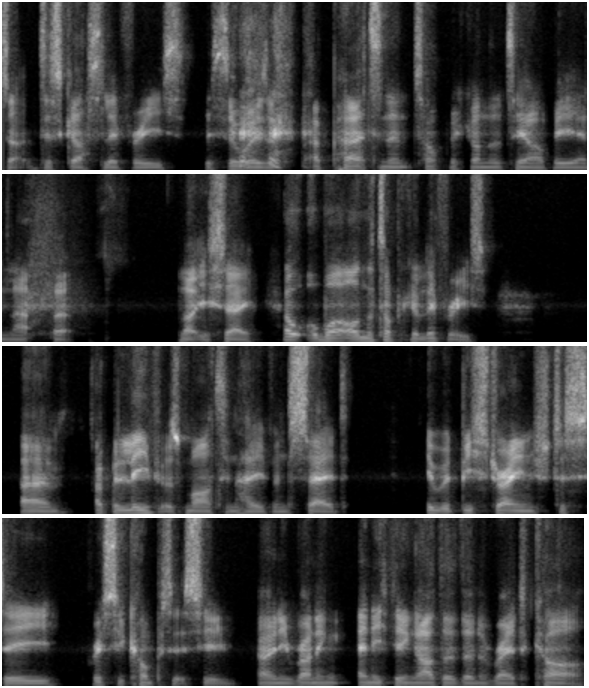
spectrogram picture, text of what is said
to discuss liveries. It's always a, a pertinent topic on the TRB in that, but like you say, oh well, on the topic of liveries, um, I believe it was Martin Haven said it would be strange to see Risi Composites only running anything other than a red car,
